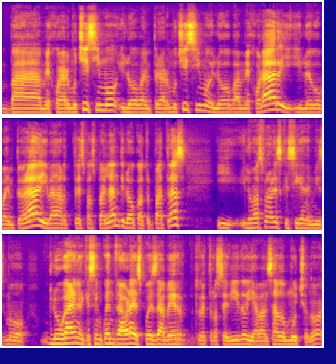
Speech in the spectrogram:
va a mejorar muchísimo y luego va a empeorar muchísimo y luego va a mejorar y, luego va a empeorar y va a dar tres pasos para adelante y luego cuatro para atrás. Y, lo más probable es que siga en el mismo lugar en el que se encuentra ahora después de haber retrocedido y avanzado mucho, ¿no?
